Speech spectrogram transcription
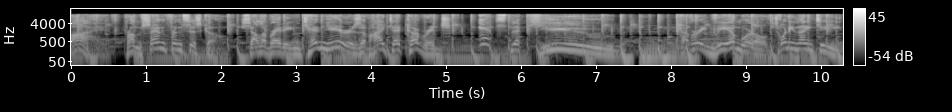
Live from San Francisco, celebrating 10 years of high-tech coverage, it's theCUBE. Covering VMworld 2019.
